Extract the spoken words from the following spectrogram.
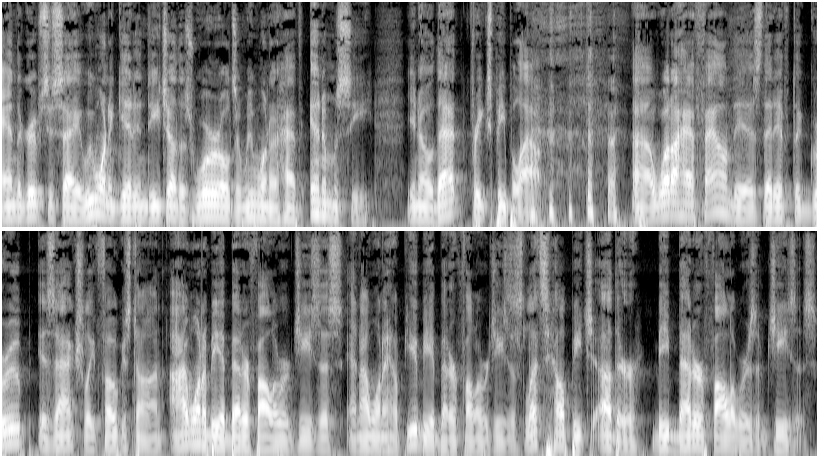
And the groups who say we want to get into each other's worlds and we want to have intimacy, you know, that freaks people out. uh, what I have found is that if the group is actually focused on, I want to be a better follower of Jesus and I want to help you be a better follower of Jesus, let's help each other be better followers of Jesus.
